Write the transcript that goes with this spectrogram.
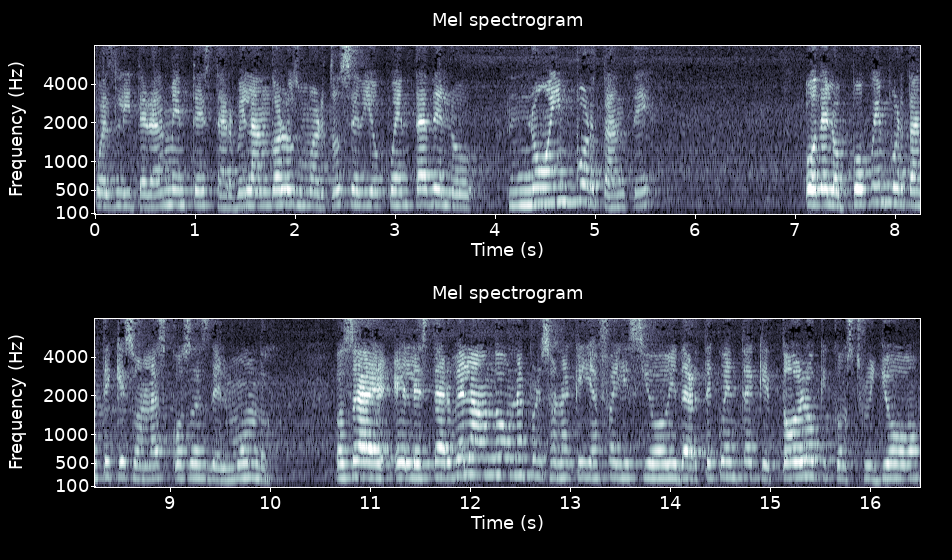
pues literalmente estar velando a los muertos, se dio cuenta de lo no importante o de lo poco importante que son las cosas del mundo. O sea, el estar velando a una persona que ya falleció y darte cuenta que todo lo que construyó,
